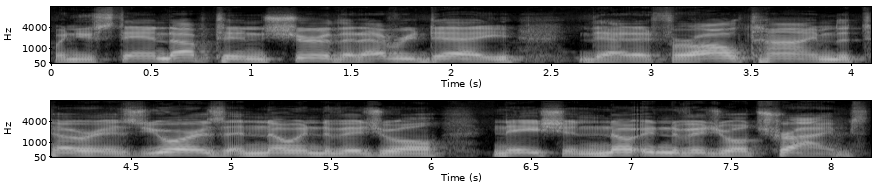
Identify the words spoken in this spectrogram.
when you stand up to ensure that every day that for all time the torah is yours and no individual nation no individual tribes.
